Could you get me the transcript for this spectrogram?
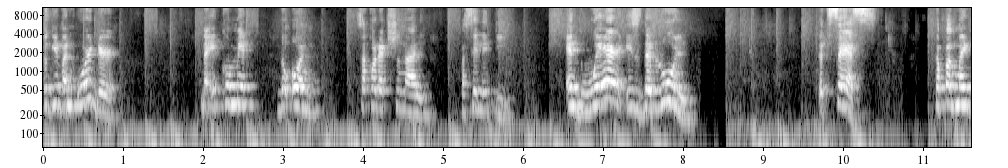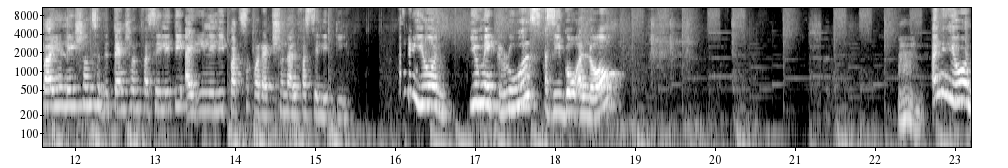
to give an order na i-commit doon sa correctional facility. And where is the rule that says kapag may violation sa detention facility ay ililipat sa correctional facility? Ano yun? You make rules as you go along? Ano yun?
